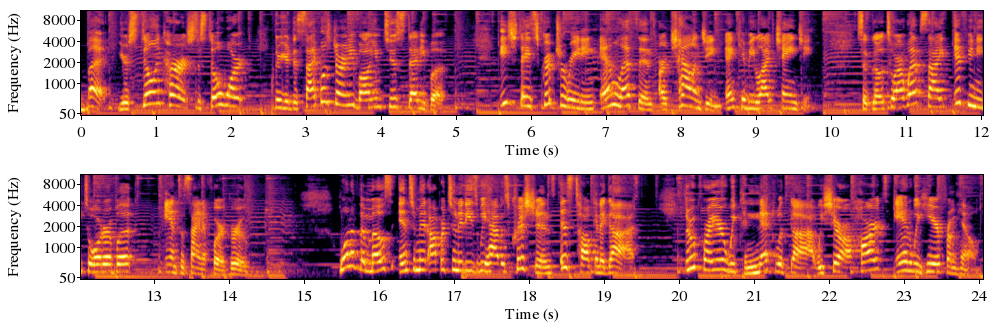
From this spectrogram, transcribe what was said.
but you're still encouraged to still work through your Disciples Journey Volume 2 study book. Each day's scripture reading and lessons are challenging and can be life changing. So go to our website if you need to order a book and to sign up for a group. One of the most intimate opportunities we have as Christians is talking to God. Through prayer, we connect with God, we share our hearts, and we hear from Him.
